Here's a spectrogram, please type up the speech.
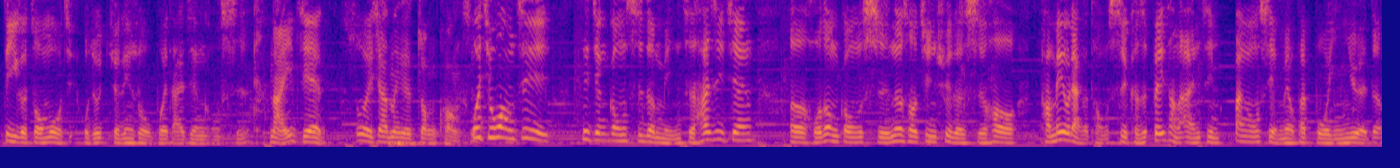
第一个周末我就决定说我不会待在这间公司，哪一间？说一下那个状况我已经忘记那间公司的名字，它是一间呃活动公司。那时候进去的时候，旁边有两个同事，可是非常的安静，办公室也没有在播音乐的。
